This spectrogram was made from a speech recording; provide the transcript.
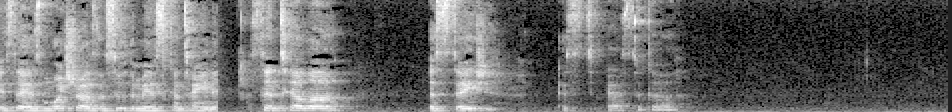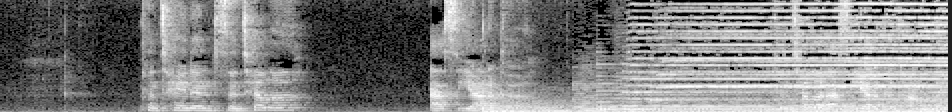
It says moisturizing soothing mist containing Centella Estica containing Centella asiatica. Centella asiatica complex.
